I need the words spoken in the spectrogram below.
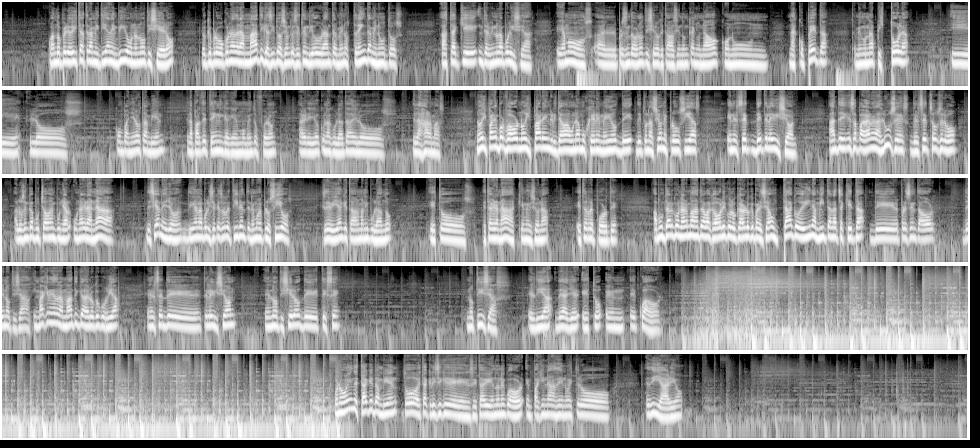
cuando periodistas transmitían en vivo un noticiero, lo que provocó una dramática situación que se extendió durante al menos 30 minutos hasta que intervino la policía. Veíamos al presentador noticiero que estaba siendo encañonado con una escopeta, también una pistola y los compañeros también la parte técnica que en el momento fueron agredidos con la culata de, los, de las armas. No disparen, por favor, no disparen, gritaba una mujer en medio de detonaciones producidas en el set de televisión. Antes de que se apagaran las luces del set se observó a los encapuchados empuñar una granada. Decían ellos, digan a la policía que se retiren, tenemos explosivos. Y se veían que estaban manipulando estos, estas granadas que menciona este reporte apuntar con armas a trabajadores y colocar lo que parecía un taco de dinamita en la chaqueta del presentador de noticias. Imágenes dramáticas de lo que ocurría en el set de televisión, en el noticiero de TC. Noticias el día de ayer, esto en Ecuador. Bueno, hoy en destaque también toda esta crisis que se está viviendo en Ecuador en páginas de nuestro diario.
